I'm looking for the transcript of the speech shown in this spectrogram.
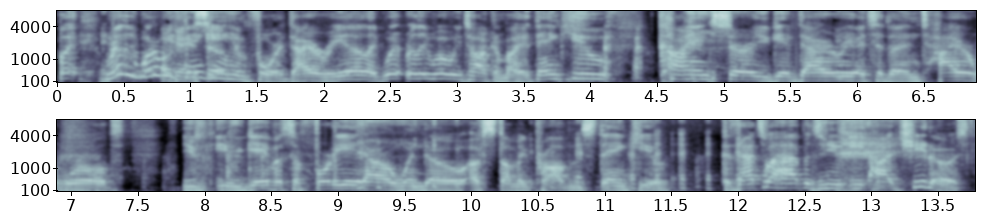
But really, what are we Okay, thanking so- him for? Diarrhea? Like, what really? What are we talking about here? Thank you, kind sir. You gave diarrhea to the entire world. You you gave us a 48 hour window of stomach problems. Thank you, because that's what happens when you eat hot Cheetos.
